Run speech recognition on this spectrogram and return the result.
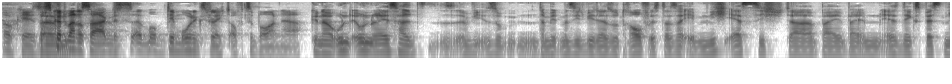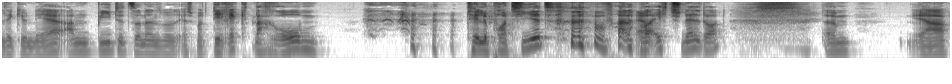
okay, das könnte man doch sagen, das ist, äh, um Dämonix vielleicht aufzubauen, ja. Genau, und, und er ist halt, wie, so, damit man sieht, wie der so drauf ist, dass er eben nicht erst sich da bei, beim nächstbesten Legionär anbietet, sondern so erstmal direkt nach Rom teleportiert. war, war echt schnell dort. Ähm, ja,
